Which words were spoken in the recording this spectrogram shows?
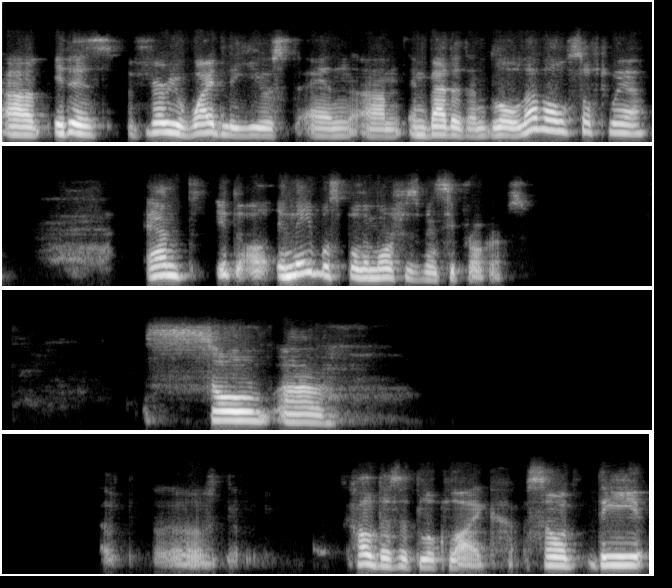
Uh, it is very widely used in um, embedded and low-level software, and it enables polymorphism in C programs so uh, uh, how does it look like? So the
